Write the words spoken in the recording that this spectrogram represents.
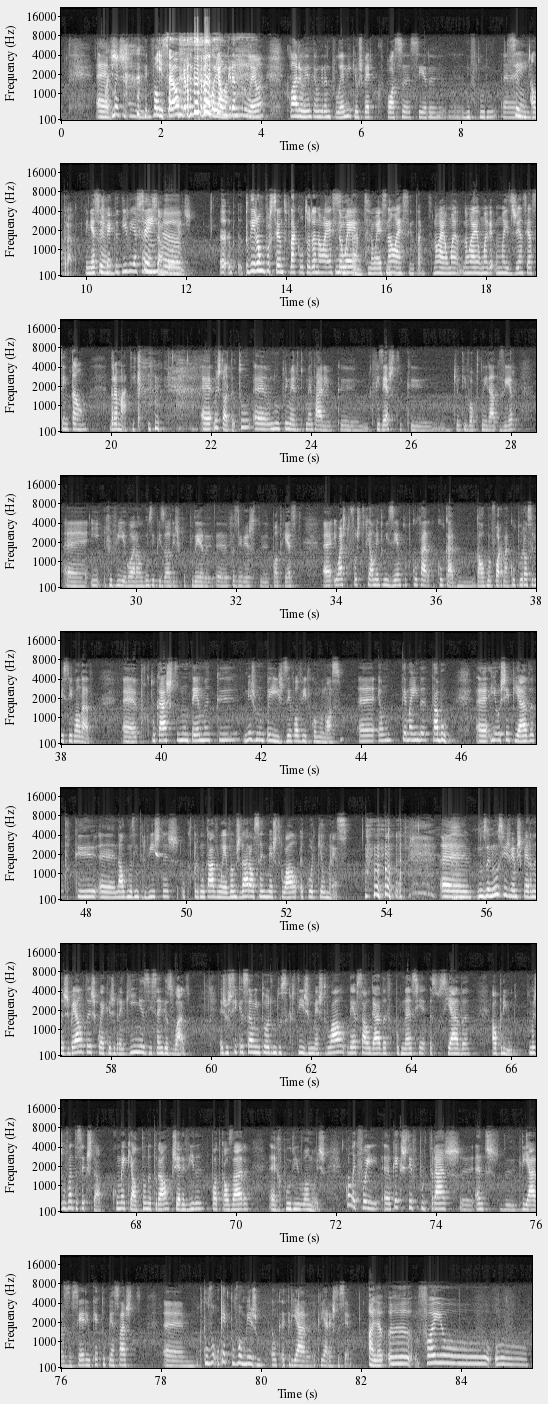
Uh, mas volto, isso é um grande problema. é um grande problema, claramente é um grande problema e que eu espero que possa ser uh, no futuro alterado. Tenho essa Sim. expectativa e essa ambição, pelo menos. Uh, pedir 1% para a cultura não é assim não é, tanto. Não é assim não tanto. é assim tanto. Não é uma, não é uma, uma exigência assim tão dramática. uh, mas Tota, tu uh, no primeiro documentário que, que fizeste e que, que eu tive a oportunidade de ver e revi agora alguns episódios para poder fazer este podcast, eu acho que foste realmente um exemplo de colocar, colocar de alguma forma a cultura ao serviço da igualdade. Uh, porque tocaste num tema que, mesmo num país desenvolvido como o nosso, uh, é um tema ainda tabu. Uh, e eu achei piada porque, uh, em algumas entrevistas, o que te perguntavam é: vamos dar ao sangue menstrual a cor que ele merece. nos anúncios vemos pernas beltas, cuecas branquinhas e sangue azulado. A justificação em torno do secretismo menstrual deve-se à alegada repugnância associada ao período. Mas levanta-se a questão: como é que algo tão natural que gera vida pode causar uh, repúdio ou nojo? Qual é que foi, uh, o que é que esteve por trás uh, antes de criares a série? O que é que tu pensaste? o, que levou, o, que é que te levou mesmo a, a, criar, a criar esta série? Olha, foi o, o,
